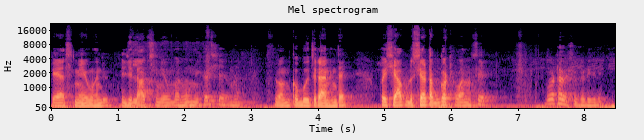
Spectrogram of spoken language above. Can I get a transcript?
ગેસ ને એવું હતું જે લાપસી ને એવું મારી મમ્મી કરશે હમણાં, તો આમ કબૂતરા ને થાય પછી આપણું સેટઅપ ગોઠવવાનું છે. ગોઠવીશું ઘડી ઘડી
